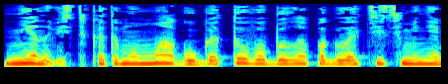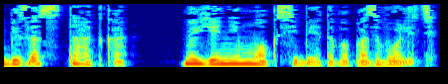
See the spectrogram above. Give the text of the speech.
Ненависть к этому магу готова была поглотить меня без остатка, но я не мог себе этого позволить.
